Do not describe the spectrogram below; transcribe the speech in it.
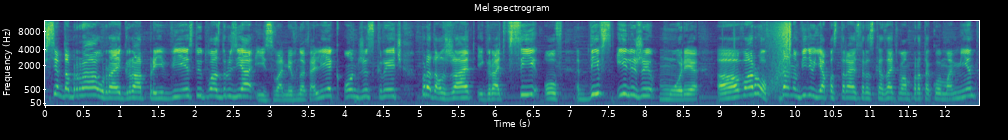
Всем добра, ура, игра приветствует вас, друзья, и с вами вновь Олег, он же Scratch, продолжает играть в Sea of Thieves, или же Море а, воров. В данном видео я постараюсь рассказать вам про такой момент,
